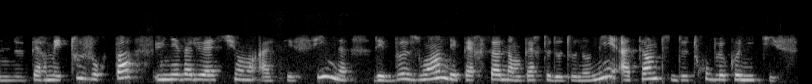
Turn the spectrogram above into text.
ne permet toujours pas une évaluation assez fine des besoins des personnes en perte d'autonomie atteintes de troubles cognitifs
